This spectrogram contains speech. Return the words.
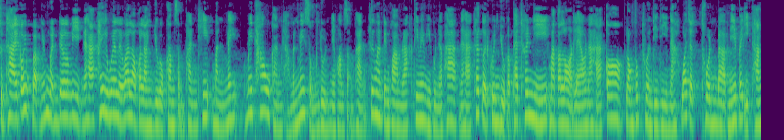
สุดท้ายก็แบบยังเหมือนเดิมอีกนะคะ ให้รู้ไว้เลยว่าเรากำลังอยู่กับความสัมพันธ์ที่มันไม่ไม่เท่ากันค่ะ มันไม่สมดุลในความสัมพันธ์ ซึ่งมันเป็นความรักที่ไม่มีคุณภาพนะคะ ถ้าเกิดคุณอยู่กับแพทเทิร์นนี้มาตลอดแล้วนะคะ ก็ลองทบทวนดีๆนะว่าจะทนแบบนี้ไปอีกทั้ง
